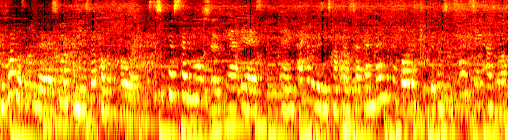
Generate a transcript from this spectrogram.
The I was long, very smart, and we stopped almost the whole way. Is this your first time in Warsaw? Yeah, it is. And I have a business conference attend. I'm very looking forward to doing some sightseeing as well.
